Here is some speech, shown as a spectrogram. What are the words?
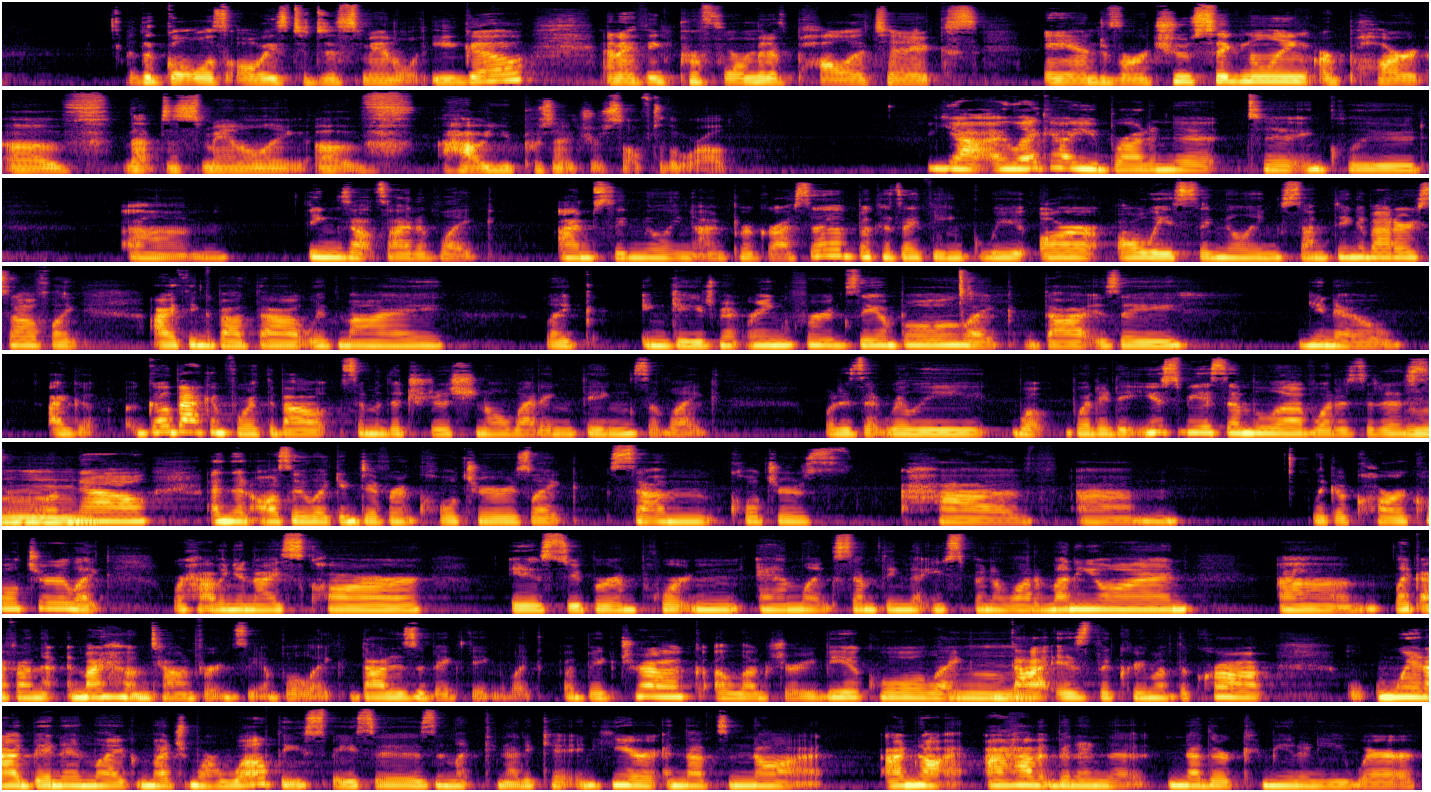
the goal is always to dismantle ego and i think performative politics and virtue signaling are part of that dismantling of how you present yourself to the world. Yeah, I like how you broadened it to include um, things outside of like I'm signaling I'm progressive because I think we are always signaling something about ourselves. Like I think about that with my like engagement ring, for example, like that is a, you know, I go, go back and forth about some of the traditional wedding things of like, what is it really? What what did it used to be a symbol of? What is it a symbol of Mm. now? And then also like in different cultures, like some cultures have um, like a car culture, like we're having a nice car is super important and like something that you spend a lot of money on. Um, like I found that in my hometown, for example, like that is a big thing. Like a big truck, a luxury vehicle, like Mm. that is the cream of the crop. When I've been in like much more wealthy spaces in like Connecticut and here, and that's not. I'm not. I haven't been in a, another community where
